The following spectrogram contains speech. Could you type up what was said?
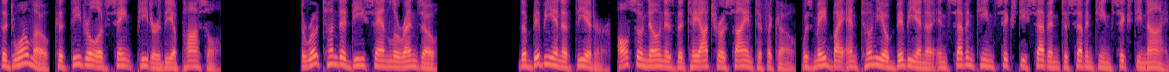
The Duomo Cathedral of St. Peter the Apostle The Rotunda di San Lorenzo The Bibbiena Theatre, also known as the Teatro Scientifico, was made by Antonio Bibbiena in 1767–1769.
